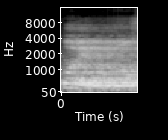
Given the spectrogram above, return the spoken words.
Oremos.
